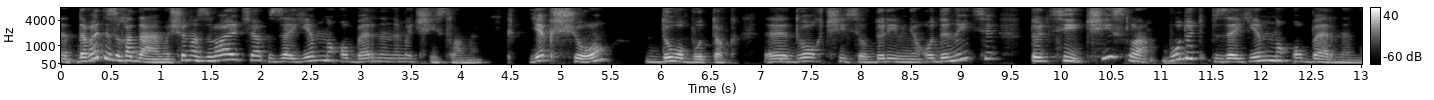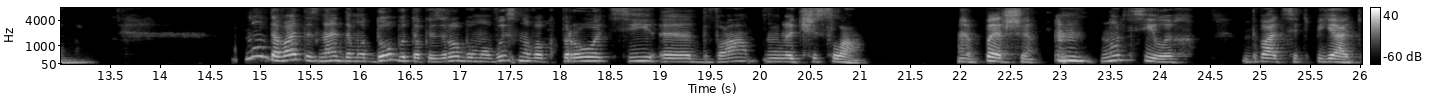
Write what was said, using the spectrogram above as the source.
Е, Давайте згадаємо, що називаються взаємно оберненими числами. Якщо добуток е, двох чисел дорівнює одиниці, то ці числа будуть взаємно оберненими. Ну, давайте знайдемо добуток і зробимо висновок про ці е, два числа. Е, Перше 0,25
